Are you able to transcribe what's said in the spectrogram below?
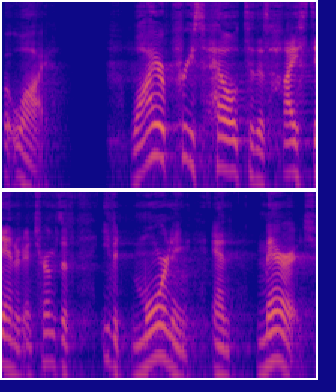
But why? Why are priests held to this high standard in terms of even mourning and marriage?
